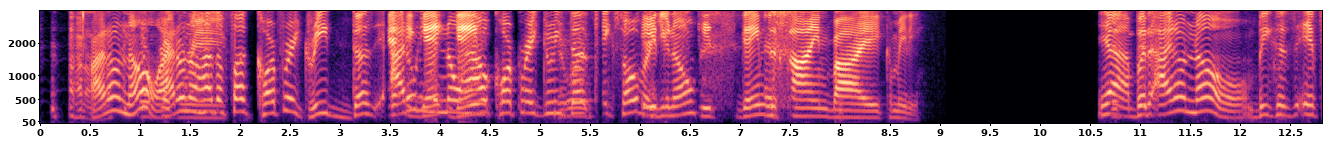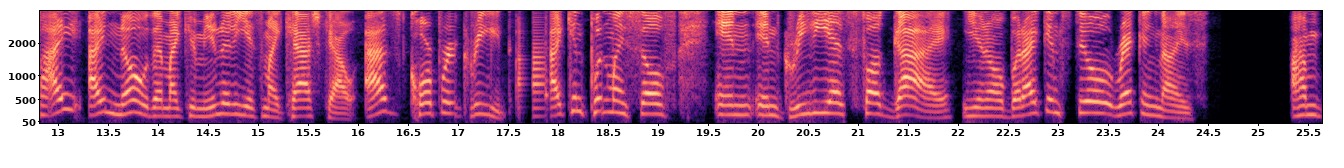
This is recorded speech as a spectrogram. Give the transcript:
I don't know. I don't know how the fuck corporate greed does. I don't ga- even know game- how corporate greed It does, takes over. it's, You know? it's game designed by committee. Yeah, it's- but it's- I don't know because if I I know that my community is my cash cow as corporate greed, I, I can put myself in in greedy as fuck guy, you know, but I can still recognize I'm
